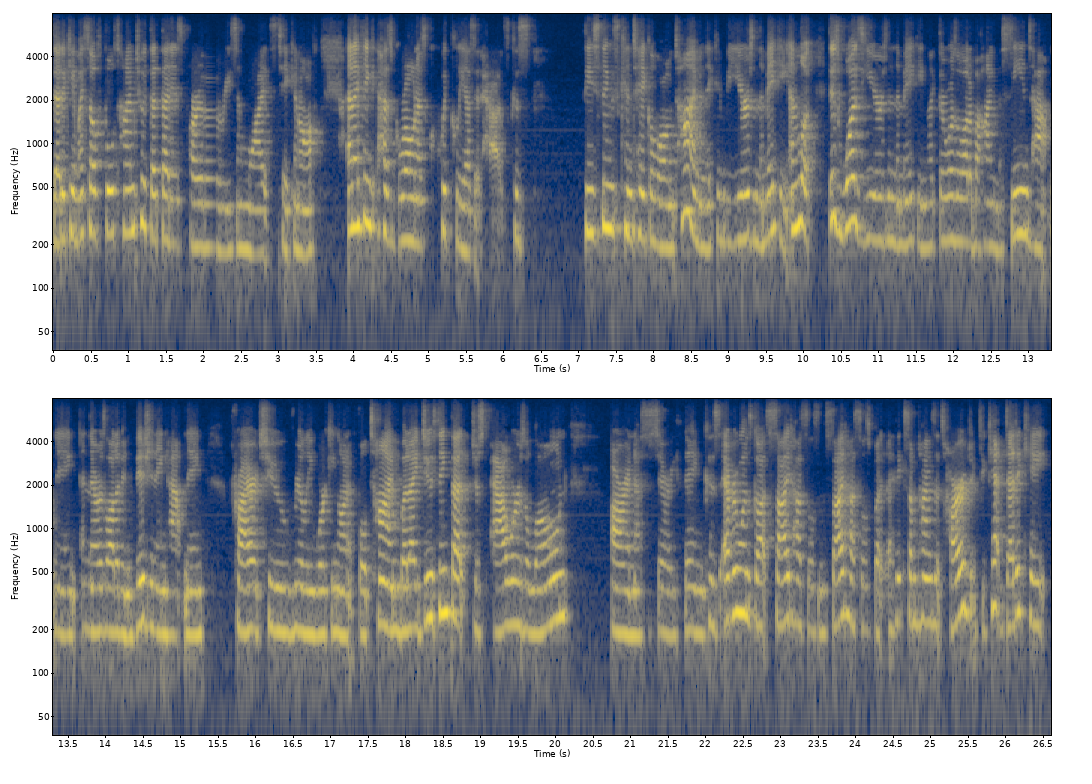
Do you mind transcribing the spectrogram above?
dedicate myself full time to it. That that is part of the reason why it's taken off, and I think it has grown as quickly as it has because these things can take a long time and they can be years in the making. And look, this was years in the making. Like there was a lot of behind the scenes happening and there was a lot of envisioning happening prior to really working on it full time. But I do think that just hours alone are a necessary thing because everyone's got side hustles and side hustles. But I think sometimes it's hard if you can't dedicate,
